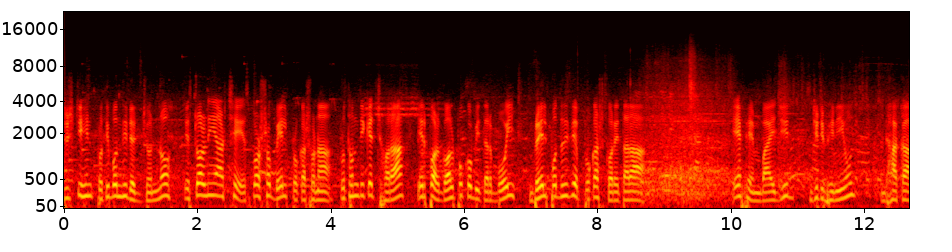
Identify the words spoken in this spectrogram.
দৃষ্টিহীন প্রতিবন্ধীদের জন্য স্টল নিয়ে আসছে স্পর্শ বেল প্রকাশনা। প্রথম দিকে ছড়া এরপর গল্প কবিতার বই ব্রেল পদ্ধতিতে প্রকাশ করে তারা। F M Bayezid GTV news Dhaka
